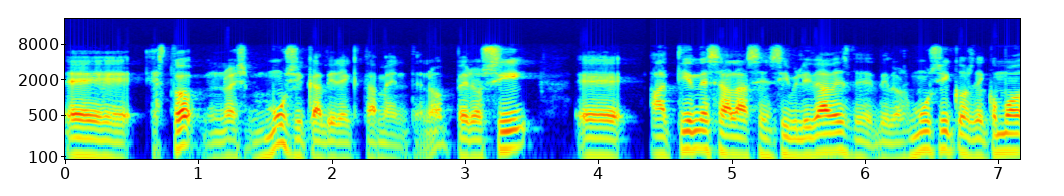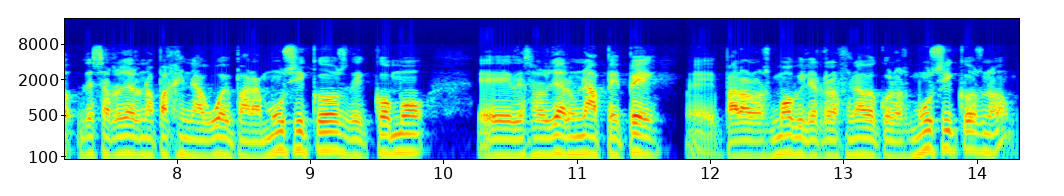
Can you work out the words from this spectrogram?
Esto no es música directamente, ¿no? Pero sí eh, atiendes a las sensibilidades de, los músicos, de cómo desarrollar una página web para músicos, de cómo eh, desarrollar una app eh, para los móviles relacionado con los músicos, ¿no?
